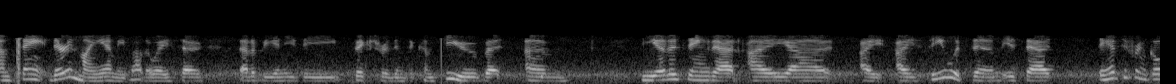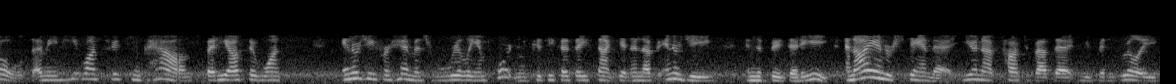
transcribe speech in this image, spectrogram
I'm saying they're in Miami by the way, so that'll be an easy fix for them to come to you. But um, the other thing that I uh, I I see with them is that they have different goals. I mean, he wants 15 pounds, but he also wants energy for him is really important because he says that he's not getting enough energy in the food that he eats. And I understand that. You and I have talked about that. You've been really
